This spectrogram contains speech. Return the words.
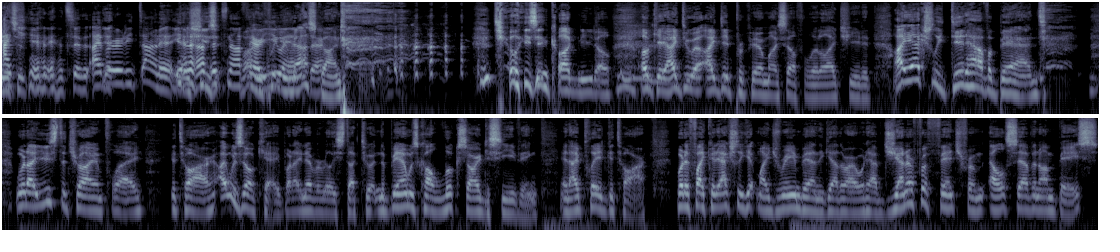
answer. I can't answer that. I've Yeah. already done it. Yeah, know? she's- it's not wow, fair. you You answer. mask on. Chili's incognito. Okay, I do. I did prepare myself a little. I cheated. I actually did have a band when I used to try and play. Guitar. I was okay, but I never really stuck to it. And the band was called Looks Are Deceiving, and I played guitar. But if I could actually get my dream band together, I would have Jennifer Finch from L7 on bass.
